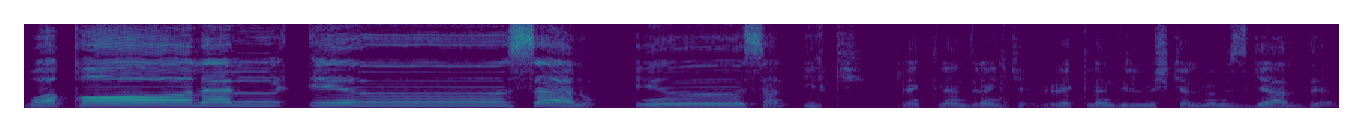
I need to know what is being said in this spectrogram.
وقال الإنسان insan ilk renklendiren renklendirilmiş kelimemiz geldi.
